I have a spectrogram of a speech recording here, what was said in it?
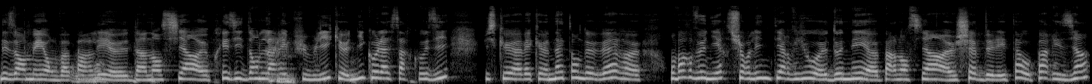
Désormais, on va parler euh, d'un ancien président de la République, Nicolas Sarkozy, puisque avec Nathan Dever, on va revenir sur l'interview donnée par l'ancien chef de l'État aux Parisiens.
